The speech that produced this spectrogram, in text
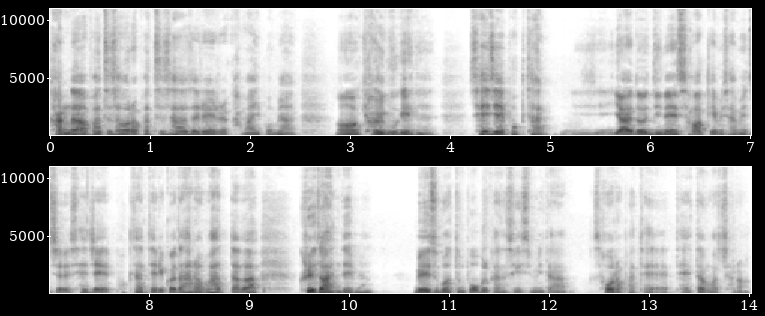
강남 아파트, 서울 아파트 사례를 가만히 보면 어, 결국에는 세제 폭탄. 야, 너 니네 사학개미 사면 세제 폭탄 때릴 거다 하라고 했다가 그래도 안 되면 매수 버튼 뽑을 가능성이 있습니다. 서울 아파트에 했던 것처럼.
